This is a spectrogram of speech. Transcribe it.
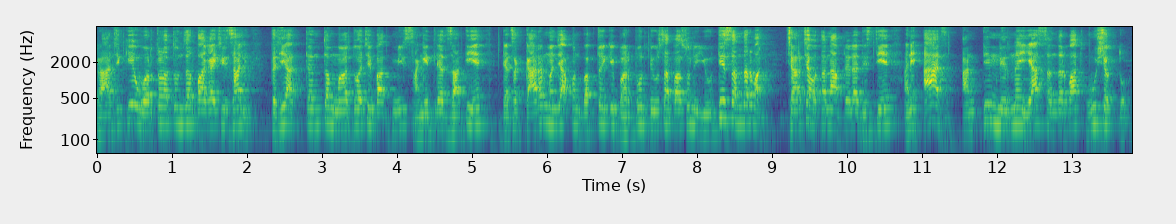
राजकीय वर्तुळातून जर बघायची झाली तर ही अत्यंत महत्वाची बातमी सांगितल्या जाते त्याचं कारण म्हणजे आपण बघतोय की भरपूर दिवसापासून युती संदर्भात चर्चा होताना आपल्याला दिसतीये आणि आज अंतिम निर्णय या संदर्भात होऊ शकतो.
